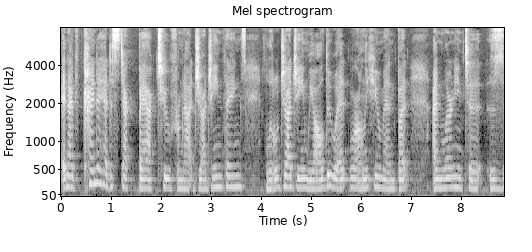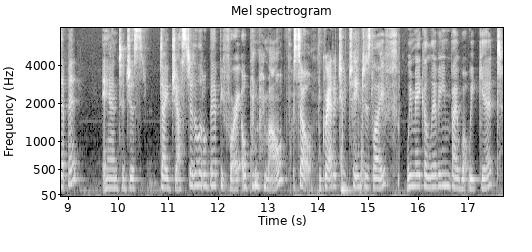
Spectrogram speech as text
And I've kind of had to step back too from not judging things. A little judging, we all do it, we're only human, but I'm learning to zip it and to just digest it a little bit before I open my mouth. So, gratitude changes life. We make a living by what we get,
